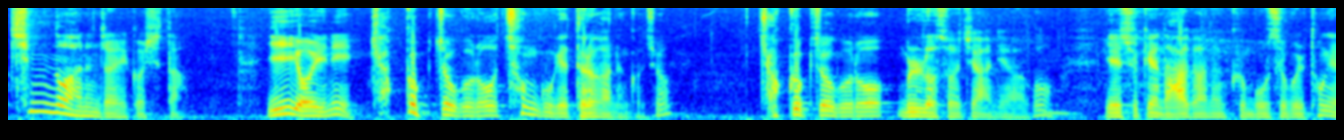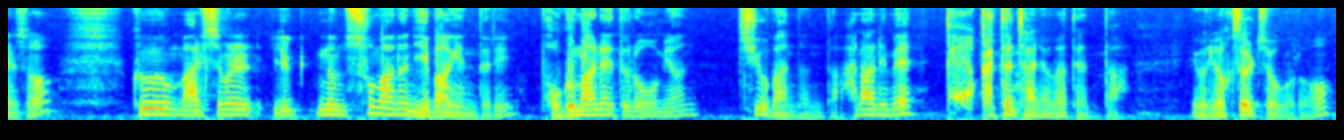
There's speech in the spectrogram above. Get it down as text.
침노하는 자의 것이다. 이 여인이 적극적으로 천국에 들어가는 거죠. 적극적으로 물러서지 아니하고 예수께 나아가는 그 모습을 통해서 그 말씀을 읽는 수많은 이방인들이 복음 안에 들어오면 치유받는다. 하나님의 똑같은 자녀가 된다. 이걸 역설적으로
